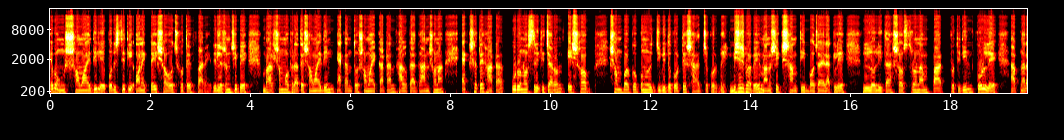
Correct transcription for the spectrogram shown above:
এবং সময় দিলে পরিস্থিতি অনেকটাই সহজ হতে পারে। রিলেশনশিপে ভারসাম্য ফেরাতে সময় দিন, একান্ত সময় কাটান, হালকা গান শোনা, একসাথে হাঁটা, পুরনো স্মৃতিচারণ, এসব সম্পর্ক পুনরুজ্জীবিত করতে সাহায্য করবে। বিশেষভাবে মানসিক শান্তি বজায় রাখলে ললিতা সহস্রনাম পাঠ প্রতিদিন করলে আপনার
